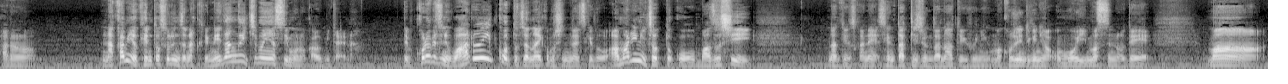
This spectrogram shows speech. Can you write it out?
あの、中身を検討するんじゃなくて値段が一番安いものを買うみたいな。で、これは別に悪いことじゃないかもしれないですけど、あまりにちょっとこう貧しい、なんていうんですかね、選択基準だなというふうに、まあ個人的には思いますので、まあ、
